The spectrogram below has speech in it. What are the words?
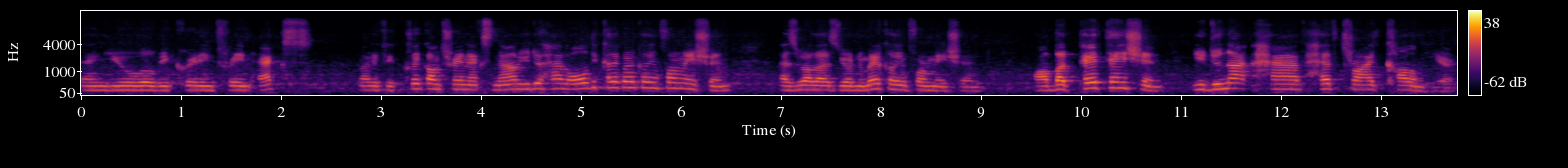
and you will be creating train X. Right? If you click on train X now, you do have all the categorical information as well as your numerical information. Uh, but pay attention, you do not have have tried column here.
